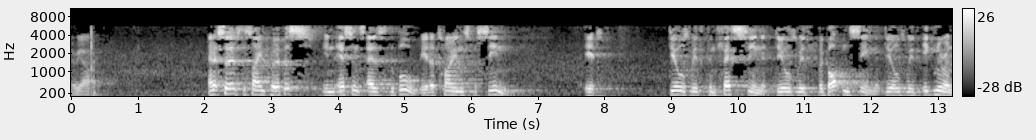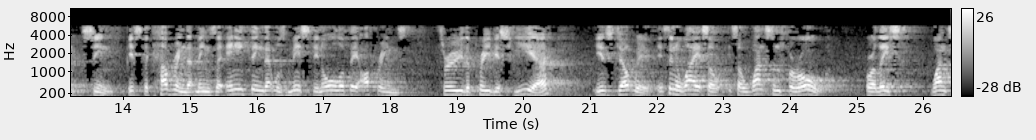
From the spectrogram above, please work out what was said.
There we are. And it serves the same purpose, in essence, as the bull. It atones for sin. It deals with confessed sin. It deals with forgotten sin. It deals with ignorant sin. It's the covering that means that anything that was missed in all of their offerings through the previous year is dealt with. It's in a way, it's a, it's a once and for all, or at least once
